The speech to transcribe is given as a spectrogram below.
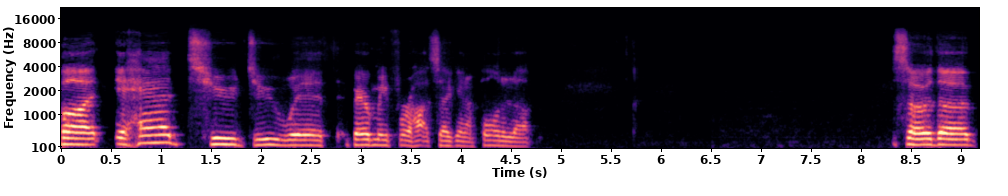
but it had to do with bear with me for a hot second i'm pulling it up. So the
